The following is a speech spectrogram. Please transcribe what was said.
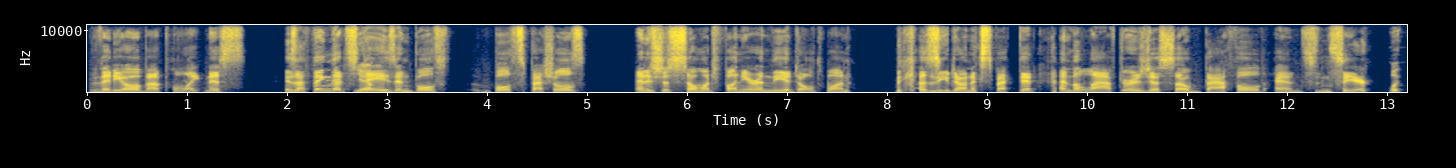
video about politeness is a thing that Yep. stays in both both specials and it's just so much funnier in the adult one because you don't expect it and the laughter is just so baffled and sincere. Look,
